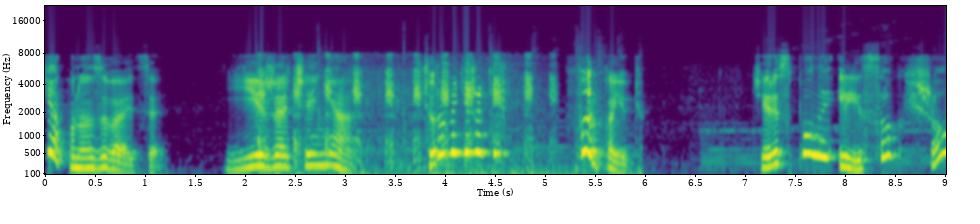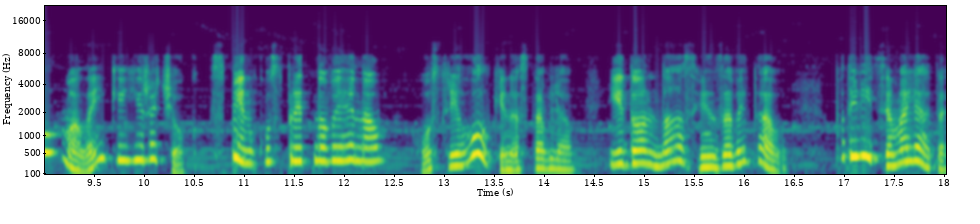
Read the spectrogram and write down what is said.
Як воно називається? Їжаченя. Що роблять їжаки? Фиркають. Через поле і лісок йшов маленький їжачок. Спинку спритно вигинав, гострі голки наставляв, і до нас він завитав. Подивіться, малята,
